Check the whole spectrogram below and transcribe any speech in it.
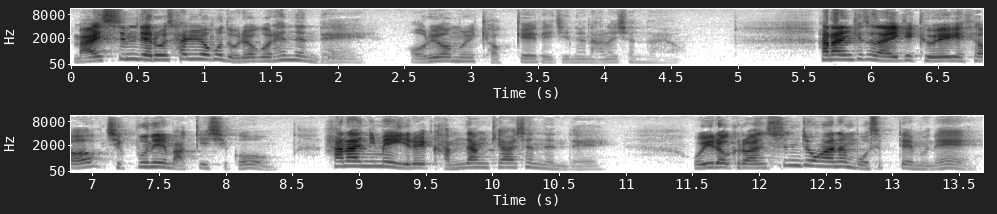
말씀대로 살려고 노력을 했는데 어려움을 겪게 되지는 않으셨나요? 하나님께서 나에게 교회에서 직분을 맡기시고 하나님의 일을 감당케 하셨는데 오히려 그러한 순종하는 모습 때문에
